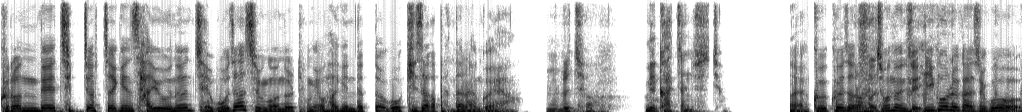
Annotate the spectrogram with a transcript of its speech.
그런데 직접적인 사유는 제보자 증언을 통해 확인됐다고 기자가 판단한 거예요. 음. 그렇죠. 이게 가짜 뉴스죠. 네, 그, 그래서. 저는 이제 이거를 가지고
